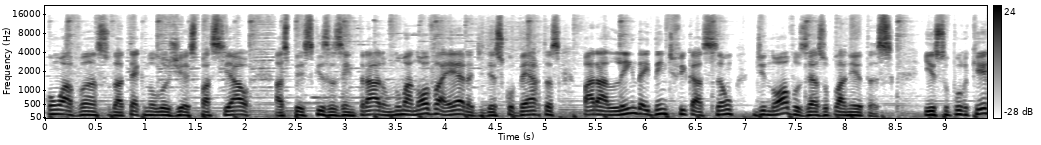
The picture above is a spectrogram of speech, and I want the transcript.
com o avanço da tecnologia espacial, as pesquisas entraram numa nova era de descobertas para além da identificação de novos exoplanetas. Isso porque,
